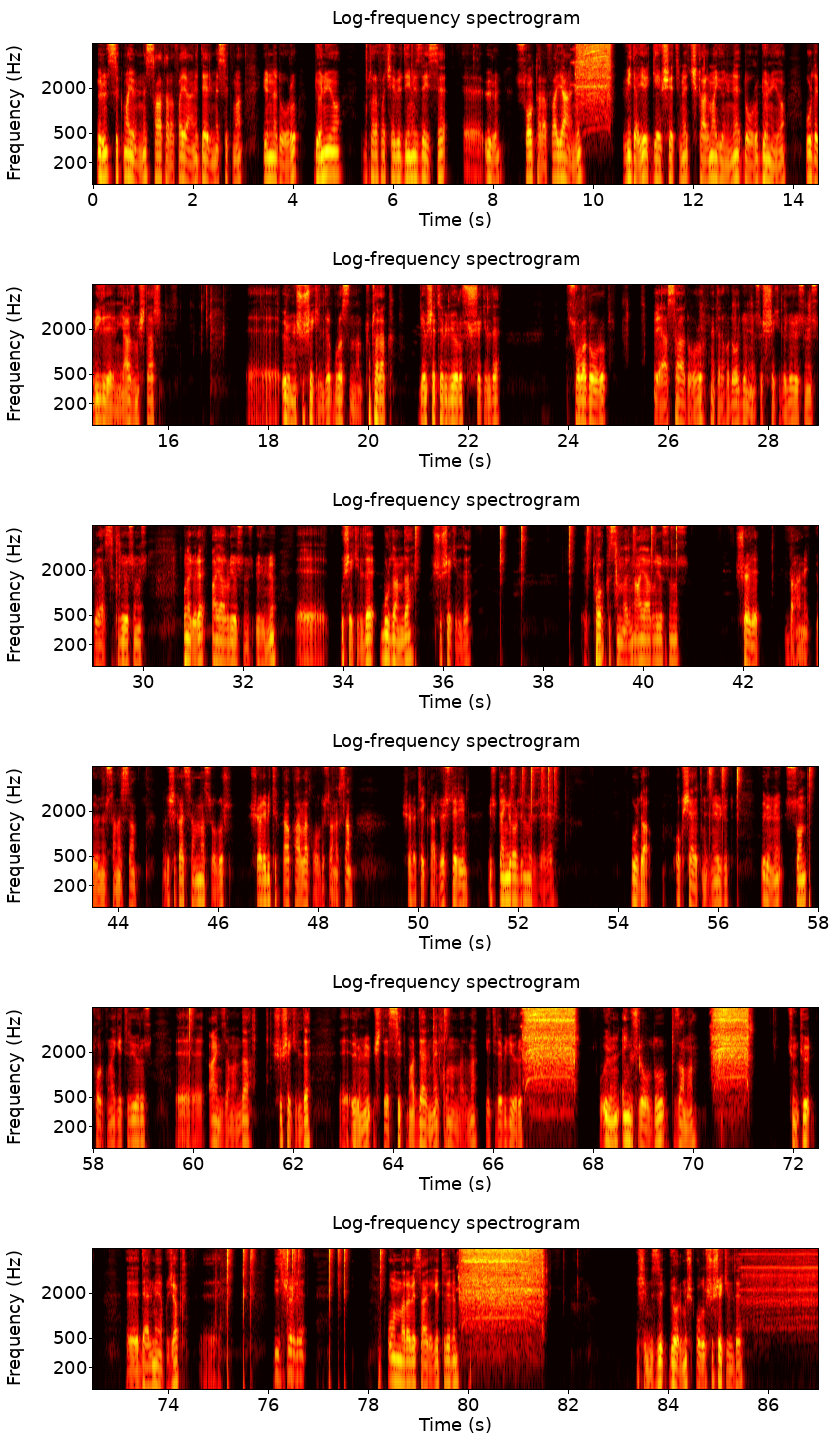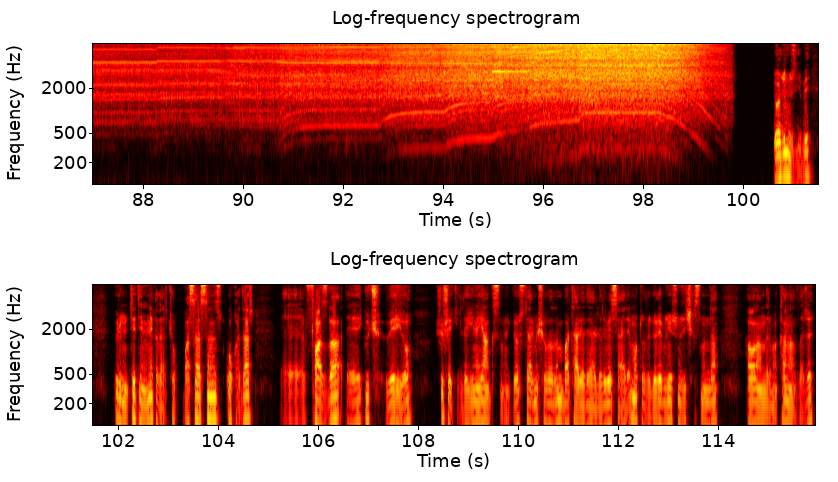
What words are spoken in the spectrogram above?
ürün sıkma yönüne sağ tarafa yani delme sıkma yönüne doğru dönüyor. Bu tarafa çevirdiğimizde ise e, ürün sol tarafa yani vidayı gevşetme çıkarma yönüne doğru dönüyor. Burada bilgilerini yazmışlar. Ee, ürünü şu şekilde burasından tutarak gevşetebiliyoruz. Şu şekilde sola doğru veya sağa doğru ne tarafa doğru dönüyorsa şu şekilde görüyorsunuz veya sıkılıyorsunuz. Buna göre ayarlıyorsunuz ürünü. Ee, bu şekilde buradan da şu şekilde e, tork kısımlarını ayarlıyorsunuz. Şöyle daha net görünür sanırsam. Işık açsam nasıl olur? Şöyle bir tık daha parlak oldu sanırsam. Şöyle tekrar göstereyim. Üstten gördüğümüz üzere burada ok işaretimiz mevcut. Ürünü son torkuna getiriyoruz. Ee, aynı zamanda şu şekilde e, ürünü işte sıkma, delme konumlarına getirebiliyoruz. Bu ürünün en güçlü olduğu zaman çünkü e, delme yapacak. E, biz şöyle onlara vesaire getirelim. İşimizi görmüş olur. Şu şekilde Gördüğünüz gibi ürünün tetiğine ne kadar çok basarsanız o kadar fazla e, güç veriyor. Şu şekilde yine yan kısmını göstermiş olalım. Batarya değerleri vesaire motoru görebiliyorsunuz iç kısmında havalandırma kanalları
